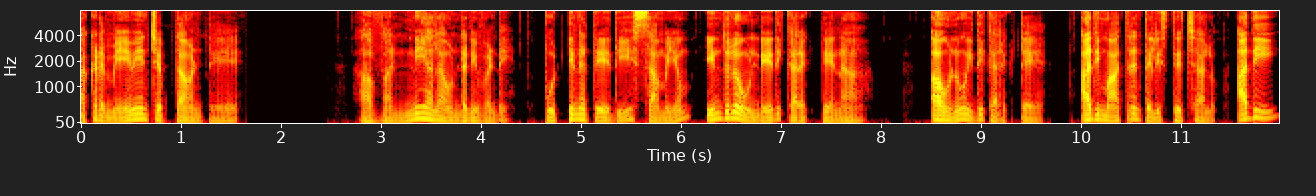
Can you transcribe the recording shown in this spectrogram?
అక్కడ మేమేం చెప్తామంటే అవన్నీ అలా ఉండనివ్వండి. పుట్టిన తేదీ సమయం ఇందులో ఉండేది కరెక్టేనా? అవును ఇది కరెక్టే. అది మాత్రం తెలిస్తే చాలు. అది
